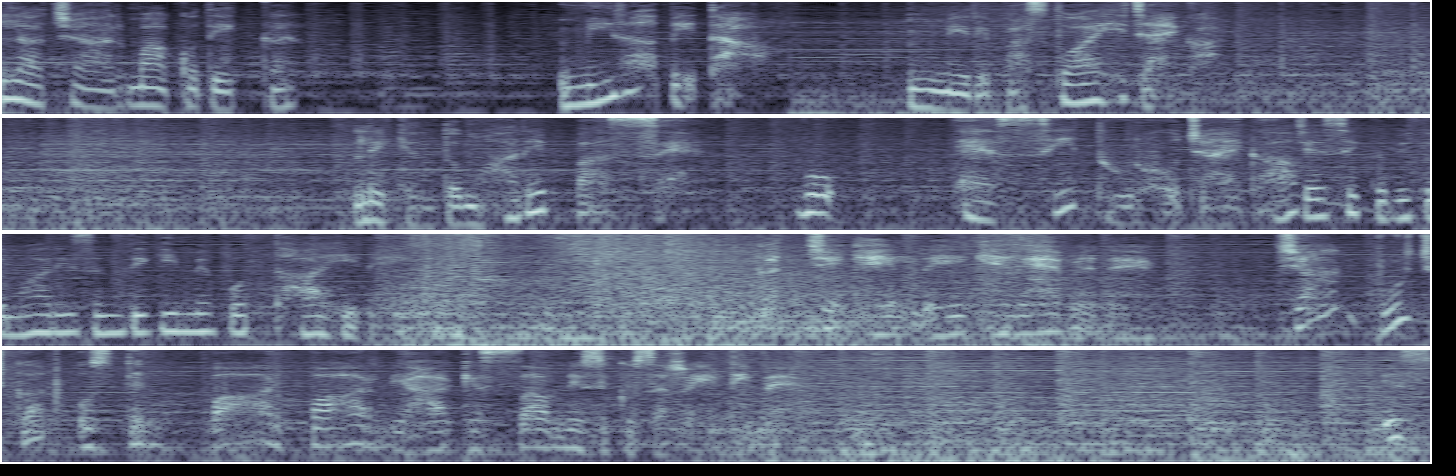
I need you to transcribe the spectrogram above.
लाचार माँ को देखकर मेरा बेटा मेरे पास तो आ ही जाएगा। लेकिन तुम्हारे पास से वो ऐसे दूर हो जाएगा जैसे कभी तुम्हारी ज़िंदगी में वो था ही नहीं। कच्चे खेल नहीं खेले हैं मैंने। जानबूझकर उस दिन बार बार निहार के सामने से गुजर रही थी मैं। इस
